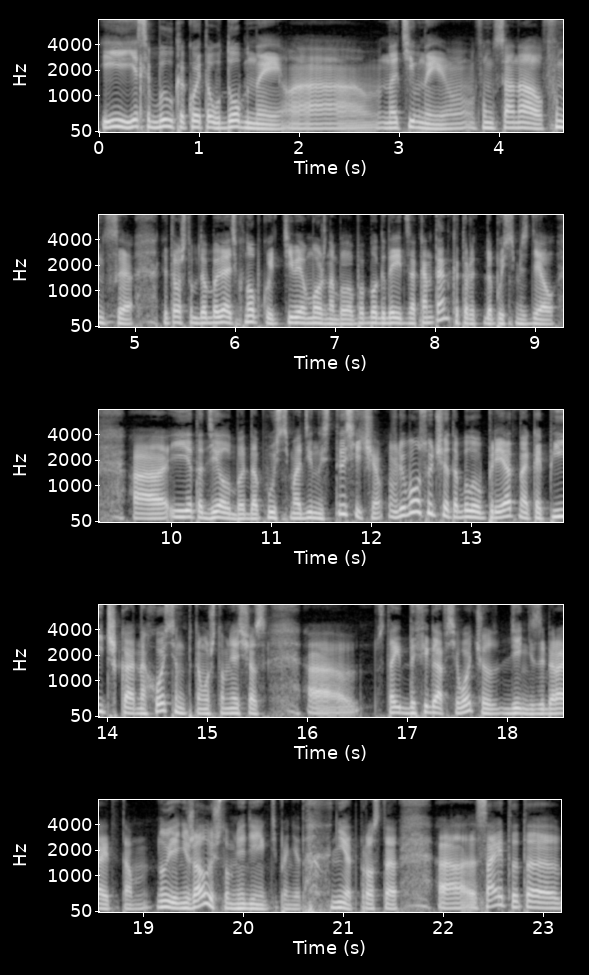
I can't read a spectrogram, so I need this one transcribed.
И если был какой-то удобный а, нативный функционал, функция для того, чтобы добавлять кнопку, тебе можно было поблагодарить за контент, который ты, допустим, сделал, а, и это делал бы, допустим, один из тысячи, в любом случае это было бы приятная копеечка на хостинг, потому что у меня сейчас а, стоит дофига дофига всего, что деньги забирает там. Ну, я не жалуюсь, что у меня денег типа нет. нет, просто а, сайт это...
